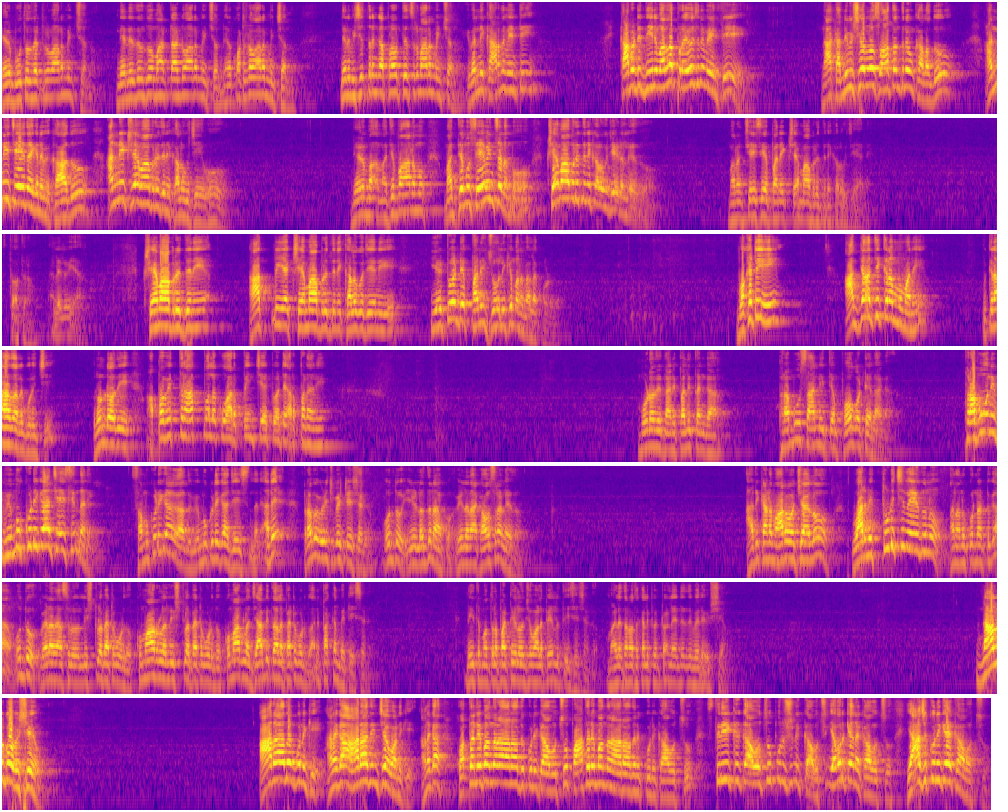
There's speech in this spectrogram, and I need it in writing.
నేను బూతులు తట్టడం ఆరంభించాను. నేను ఎదురుతో మాట్లాడడం ఆరంభించాను. నేను కొట్టడం ఆరంభించాను. నేను విచిత్రంగా ప్రవర్తించడం ఆరంభించాను. ఇవన్నీ కారణం ఏంటి? కాబట్టి దీనివల్ల ప్రయోజనం ఏంటి? నాకు అన్ని విషయంలో స్వాతంత్ర్యం కలదు అన్నీ చేయదగినవి కాదు అన్ని క్షేమాభివృద్ధిని కలుగు చేయవు. నేను మద్యపానము మద్యము సేవించడము క్షేమాభివృద్ధిని కలుగు చేయడం లేదు. మనం చేసే పని క్షేమాభివృద్ధిని కలుగు చేయాలి. స్తోత్రం. అల్లెలుయ్య క్షేమాభివృద్ధిని ఆత్మీయ క్షేమాభివృద్ధిని కలుగు చేయని ఎటువంటి పని జోలికి మనం వెళ్ళకూడదు. ఒకటి ఆజ్ఞాతిక్రమం అని విగ్రహాధార గురించి. రెండోది అపవిత్రాత్మలకు అర్పించేటువంటి అర్పణ అని. మూడోది దాని ఫలితంగా ప్రభు సాన్నిధ్యం పోగొట్టేలాగా. ప్రభువుని విముఖుడిగా చేసిందని. సముఖుడిగా కాదు విముఖుడిగా చేసిందని. అదే ప్రభు విడిచిపెట్టేశాడు. వద్దు వీళ్ళొద్దు నాకు వీళ్ళు నాకు అవసరం లేదు. అది కాడ ఆరో అధ్యాయంలో వారిని తుడిచివేయుదును అని అనుకున్నట్టుగా వద్దు వీళ్ళని అసలు లిస్టులో పెట్టకూడదు కుమారుల లిస్టులో పెట్టకూడదు కుమారుల జాబితాలో పెట్టకూడదు అని పక్కన పెట్టేశాడు. నీతిమంతుల పట్టీలోంచి వాళ్ళ పేర్లు తీసేశాడు. మళ్ళీ తర్వాత కలిపి ఉంటాడు అనేది వేరే విషయం. నాలుగో విషయం ఆరాధకునికి అనగా ఆరాధించేవానికి అనగా కొత్త నిబంధన ఆరాధకుని కావచ్చు పాత నిబంధన ఆరాధకుని కావచ్చు స్త్రీకి కావచ్చు పురుషునికి కావచ్చు ఎవరికైనా కావచ్చు యాజకునికే కావచ్చు.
